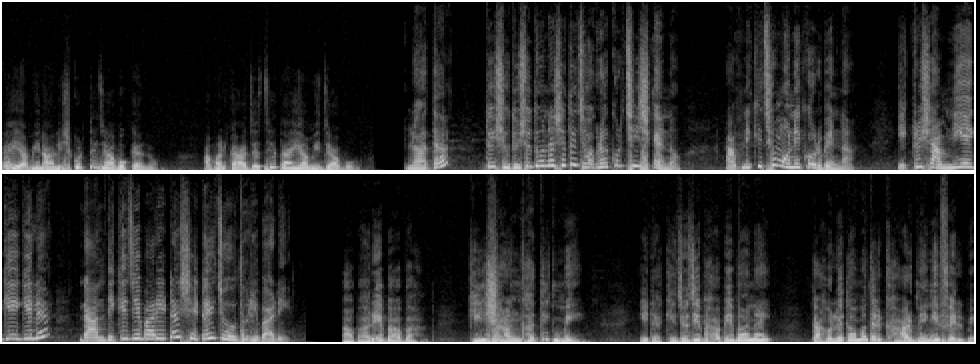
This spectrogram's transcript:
এই আমি নালিশ করতে যাব কেন? আমার কাজ আছে তাই আমি যাব। লতা তুই শুধু শুধু ওনার সাথে ঝগড়া করছিস কেন? আপনি কিছু মনে করবেন না। একটু সামনে এগিয়ে গেলে ডান দিকে যে বাড়িটা সেটাই চৌধুরী বাড়ি। আবারে বাবা কি সাংঘাতিক মেয়ে। এটাকে যদি ভাবি বানাই তাহলে তো আমাদের ঘাড় ভেঙে ফেলবে।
